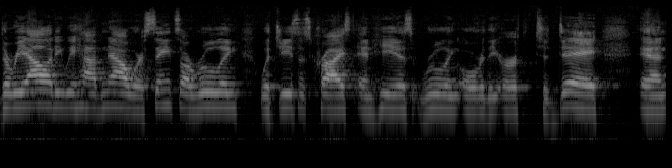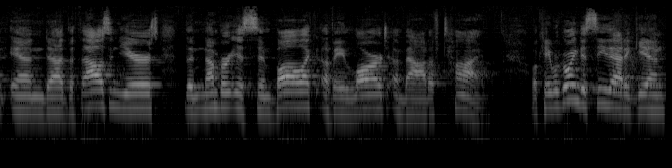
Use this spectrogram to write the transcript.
the reality we have now where saints are ruling with Jesus Christ and he is ruling over the earth today. And, and uh, the thousand years, the number is symbolic of a large amount of time. Okay, we're going to see that again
